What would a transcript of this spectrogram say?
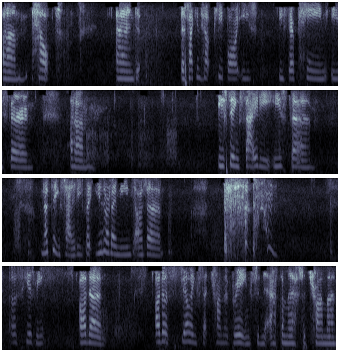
um, helped. And if I can help people ease ease their pain, ease their um, the anxiety, ease the not the anxiety, but you know what I mean, all the oh excuse me, all the all those feelings that trauma brings and the aftermath of trauma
